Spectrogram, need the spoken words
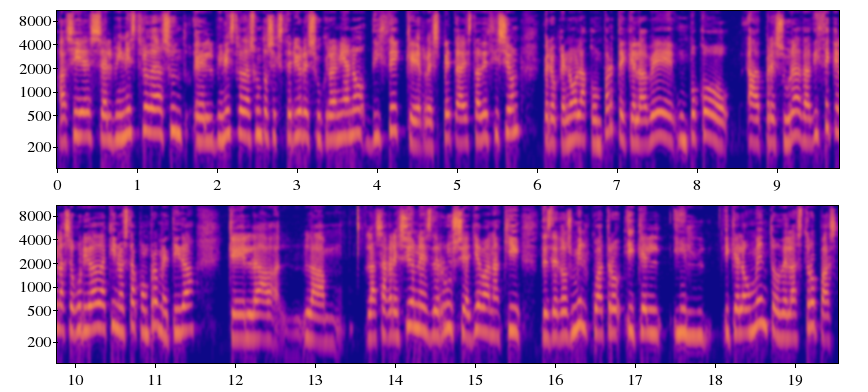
Así es, el ministro, de el ministro de Asuntos Exteriores ucraniano dice que respeta esta decisión, pero que no la comparte, que la ve un poco apresurada. Dice que la seguridad aquí no está comprometida, que las agresiones de Rusia llevan aquí desde 2004 y que, el, y que el aumento de las tropas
